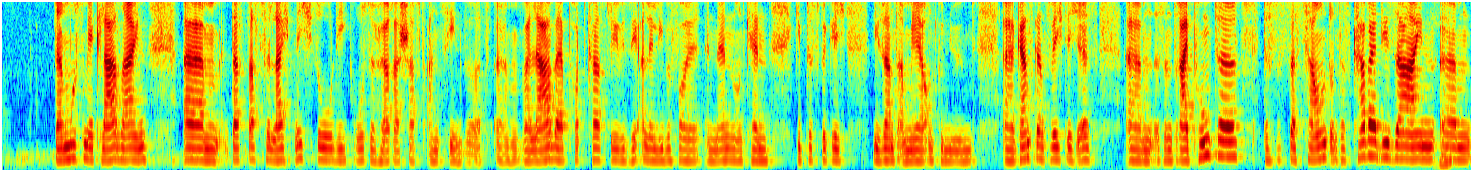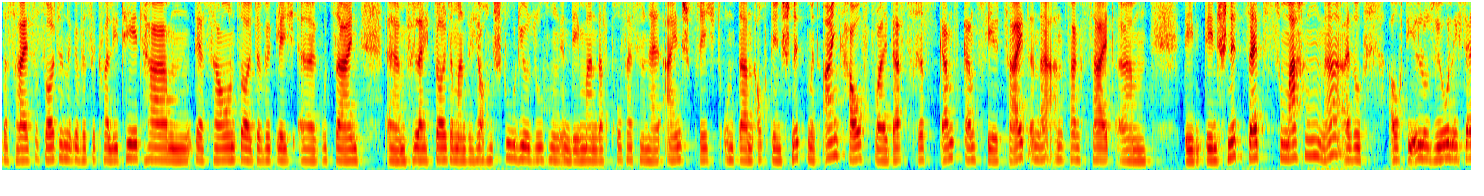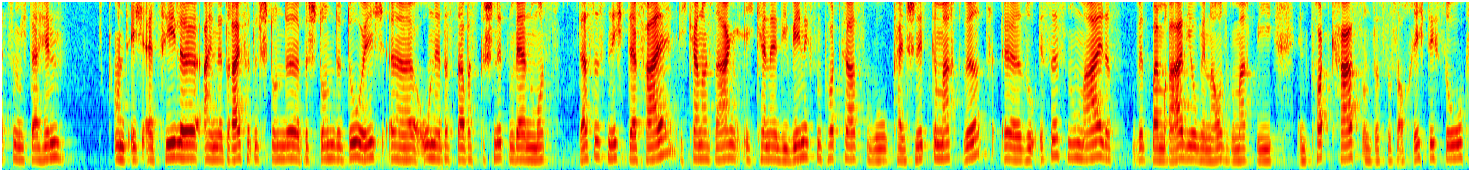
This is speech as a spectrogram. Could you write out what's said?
dann muss mir klar sein, ähm, dass das vielleicht nicht so die große Hörerschaft anziehen wird. Ähm, weil Laber-Podcasts, wie wir sie alle liebevoll nennen und kennen, gibt es wirklich wie Sand am Meer und genügend. Äh, ganz, ganz wichtig ist, ähm, es sind drei Punkte. Das ist das Sound und das Coverdesign. Mhm. Das heißt, es sollte eine gewisse Qualität haben. Der Sound sollte wirklich äh, gut sein. Vielleicht sollte man sich auch ein Studio suchen, in dem man das professionell einspricht und dann auch den Schnitt mit einkauft, weil das frisst ganz, ganz ganz viel Zeit in der Anfangszeit, ähm, den, den Schnitt selbst zu machen. Ne? Also auch die Illusion, ich setze mich dahin und ich erzähle eine Dreiviertelstunde bis Stunde durch, äh, ohne dass da was geschnitten werden muss. Das ist nicht der Fall. Ich kann euch sagen, ich kenne die wenigsten Podcasts, wo kein Schnitt gemacht wird. Äh, so ist es nun mal. Das wird beim Radio genauso gemacht wie in Podcasts und das ist auch richtig so.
